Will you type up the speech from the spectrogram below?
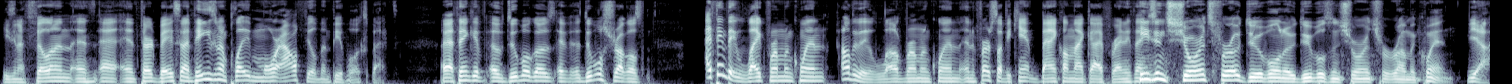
He's going to fill in in third base. And I think he's going to play more outfield than people expect. I think if, if goes, if Dubel struggles, I think they like Roman Quinn. I don't think they love Roman Quinn. And first off, you can't bank on that guy for anything. He's insurance for Odubel, and Odubel's insurance for Roman Quinn. yeah.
